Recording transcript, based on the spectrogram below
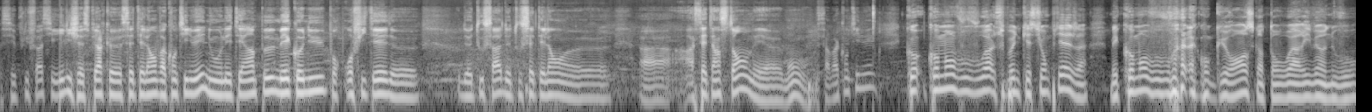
C'est plus facile. J'espère que cet élan va continuer. Nous, on était un peu méconnus pour profiter de, de tout ça, de tout cet élan. Euh, à, cet instant, mais euh, bon, ça va continuer. comment vous voyez, c'est pas une question piège, hein, mais comment vous voyez la concurrence quand on voit arriver un nouveau?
